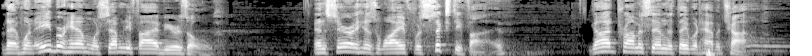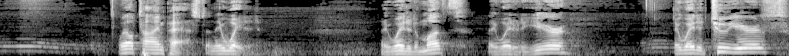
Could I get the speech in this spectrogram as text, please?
that when Abraham was 75 years old and Sarah, his wife, was 65, God promised them that they would have a child. Well, time passed and they waited. They waited a month. They waited a year. They waited two years.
